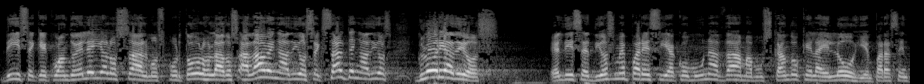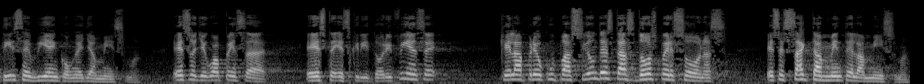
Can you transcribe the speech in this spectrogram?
dice que cuando él leía los salmos por todos los lados, alaben a Dios, exalten a Dios, gloria a Dios. Él dice, Dios me parecía como una dama buscando que la elogien para sentirse bien con ella misma. Eso llegó a pensar este escritor. Y fíjense que la preocupación de estas dos personas es exactamente la misma.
